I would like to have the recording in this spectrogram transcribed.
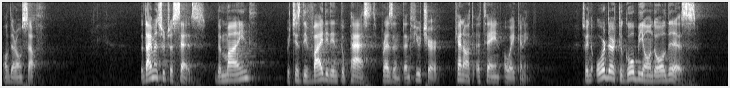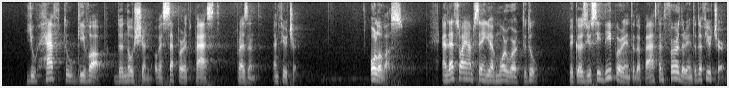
of their own self. The Diamond Sutra says the mind, which is divided into past, present, and future, cannot attain awakening. So, in order to go beyond all this, you have to give up the notion of a separate past, present, and future. All of us. And that's why I'm saying you have more work to do, because you see deeper into the past and further into the future.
